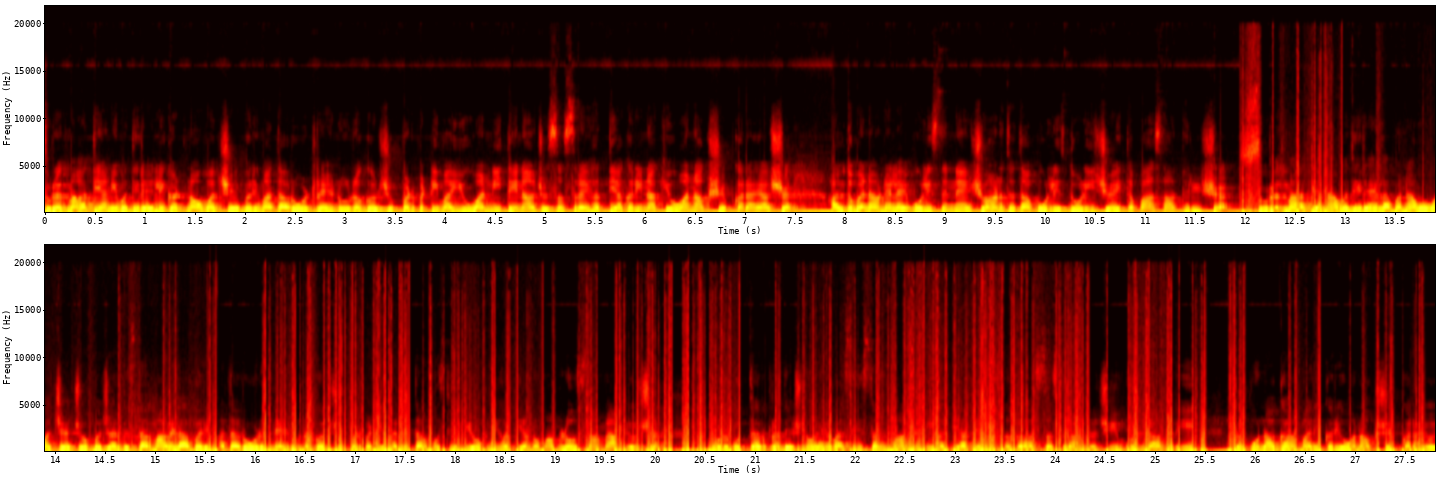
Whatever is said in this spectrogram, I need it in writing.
સુરતમાં હત્યાની વધી રહેલી ઘટનાઓ વચ્ચે ભરીમાતા રોડ રહેણુ નગર, ઝુંપડપટ્ટીમાં યુવાનની તેના જ સસરાએ હત્યા કરી નાખી હોવાના આક્ષેપ કરાયા છે. હાલ તો બનાવને લઈ પોલીસને જાણ થતાં પોલીસ દોડી જઈ તપાસ હાથ ધરી છે. સુરતમાં હત્યાના વધી રહેલા બનાવો વચ્ચે ચોક બજાર વિસ્તારમાં આવેલા ભરીમાતા રોડ, નહેરુ નગર, ઝુંપડપટ્ટીમાં રહેતા મુસ્લિમ યુવકની હત્યાનો મામલો સામે આવ્યો છે. મૂળ ઉત્તર પ્રદેશનો રહેવાસી સલમાનની હત્યા તેના સગા સસરા નજીમ ઉલ્લા કરી ચપ્પુના ઘા મારી કર્યો હોવાનો આક્ષેપ કરાયો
